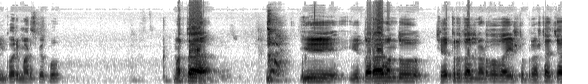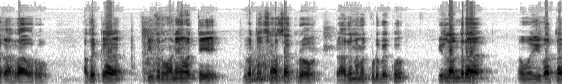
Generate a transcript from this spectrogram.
ಇನ್ಕ್ವೈರಿ ಮಾಡಿಸ್ಬೇಕು. ಮತ್ತು ಈ ಈ ಥರ ಒಂದು ಕ್ಷೇತ್ರದಲ್ಲಿ ನಡೆದದ ಇಷ್ಟು ಭ್ರಷ್ಟಾಚಾರ ಹರ ಅವರು, ಅದಕ್ಕೆ ಇದ್ರ ಹೊಣೆ ಹೊತ್ತಿ ಇವತ್ತು ಶಾಸಕರು ರಾಜೀನಾಮೆ ಕೊಡಬೇಕು. ಇಲ್ಲಾಂದ್ರೆ ಇವತ್ತು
